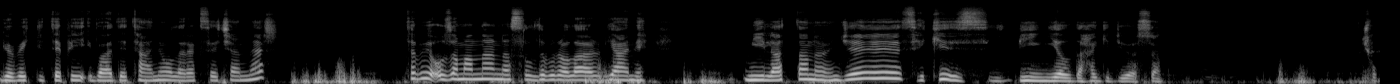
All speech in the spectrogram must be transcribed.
Göbekli Tepe'yi ibadethane olarak seçenler. Tabii o zamanlar nasıldı buralar? Yani milattan önce 8 bin yıl daha gidiyorsun. Çok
